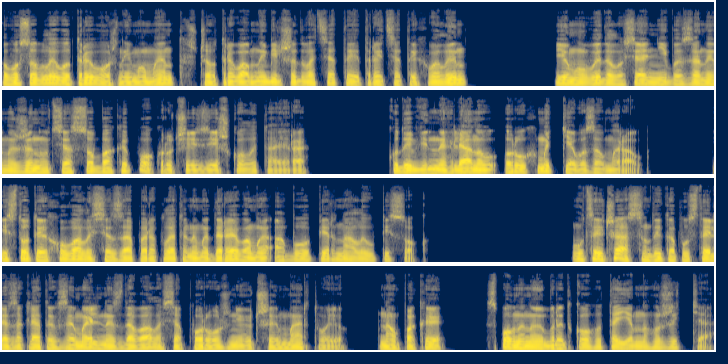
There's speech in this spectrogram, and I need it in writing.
В особливо тривожний момент, що тривав не більше 20-30 хвилин, йому видалося, ніби за ними женуться собаки покручі зі школи тайра. Куди б він не глянув, рух миттєво завмирав. Істоти ховалися за переплетеними деревами або пірнали у пісок. У цей час дика пустеля заклятих земель не здавалася порожньою чи мертвою, навпаки, сповненою бридкого таємного життя.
